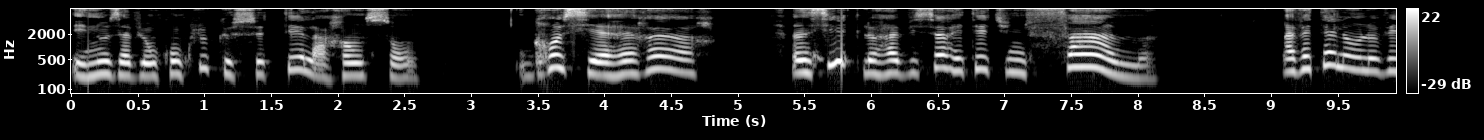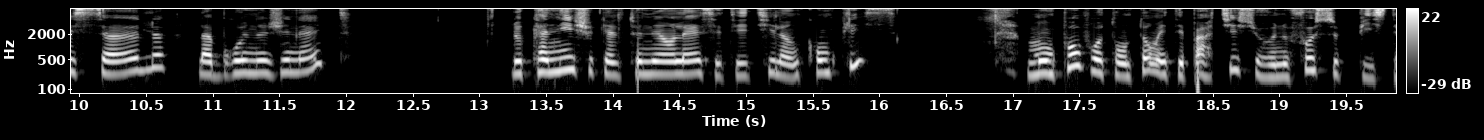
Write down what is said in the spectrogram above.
et nous avions conclu que c'était la rançon. Grossière erreur. Ainsi, le ravisseur était une femme. Avait-elle enlevé seule la brune Ginette? Le caniche qu'elle tenait en laisse était-il un complice? Mon pauvre tonton était parti sur une fausse piste,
